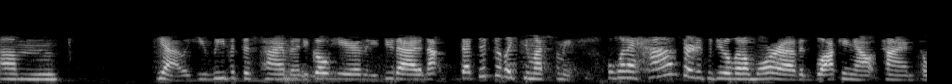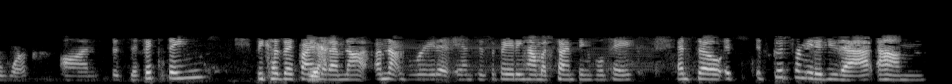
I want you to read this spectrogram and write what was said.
um yeah, like you leave at this time and then you go here and then you do that and that that did feel like too much for me. But what I have started to do a little more of is blocking out time to work on specific things because I find yeah. that I'm not I'm not great at anticipating how much time things will take. And so it's it's good for me to do that. Um,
